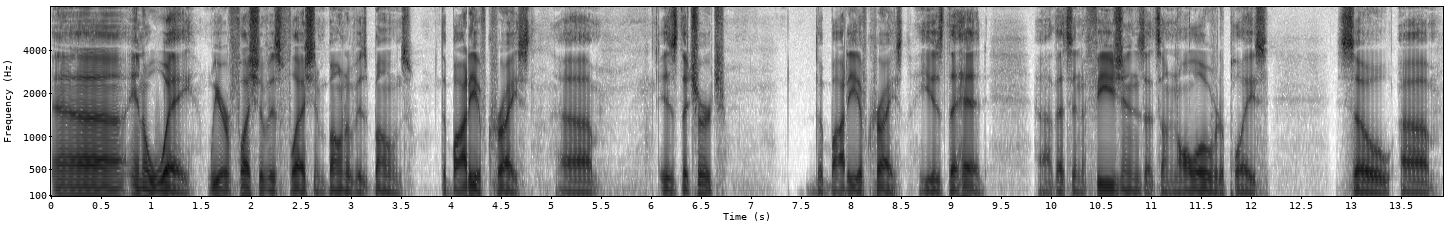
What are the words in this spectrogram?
Uh, in a way, we are flesh of his flesh and bone of his bones. The body of Christ um, is the church. The body of Christ. He is the head. Uh, that's in Ephesians. That's on all over the place. So um,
